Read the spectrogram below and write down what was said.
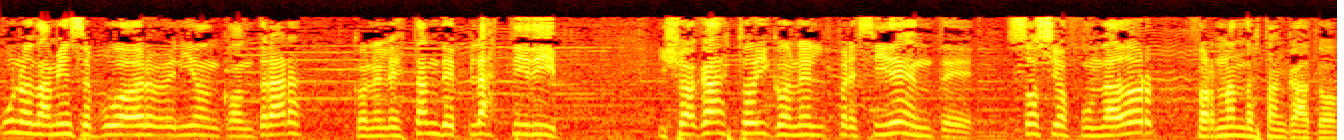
uno también se pudo haber venido a encontrar con el stand de Plastidip. Y yo acá estoy con el presidente, socio fundador, Fernando Estancato.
